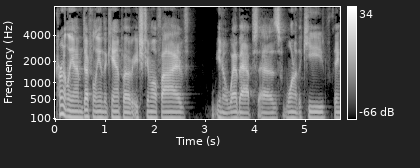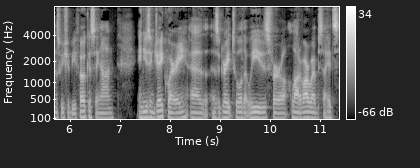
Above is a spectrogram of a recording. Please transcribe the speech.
currently I'm definitely in the camp of HTML5, you know, web apps as one of the key things we should be focusing on, and using jQuery as, as a great tool that we use for a lot of our websites.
